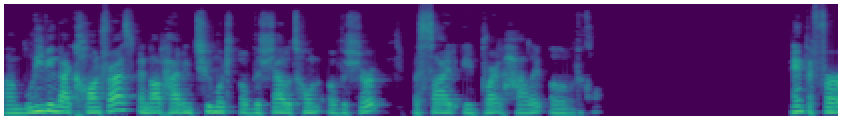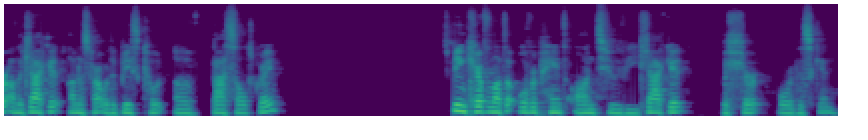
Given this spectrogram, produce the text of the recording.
um, leaving that contrast and not having too much of the shadow tone of the shirt beside a bright highlight of the cloth. Paint the fur on the jacket. I'm going to start with a base coat of basalt gray. Just being careful not to overpaint onto the jacket, the shirt, or the skin.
